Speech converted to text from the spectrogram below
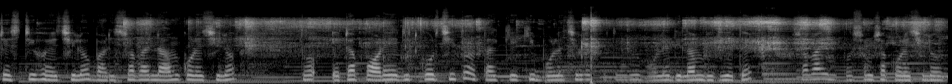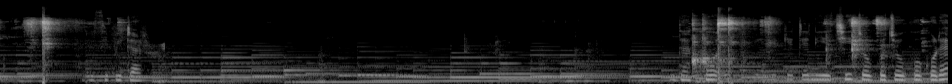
টেস্টি হয়েছিল, বাড়ির সবাই নাম করেছিল। তো এটা পরে এডিট করছি তো, তাই কে কী বলেছিল সেটা আমি বলে দিলাম ভিডিওতে। সবাই প্রশংসা করেছিল রেসিপিটার দেখো, আমি কেটে নিয়েছি চৌকো চৌকো করে।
